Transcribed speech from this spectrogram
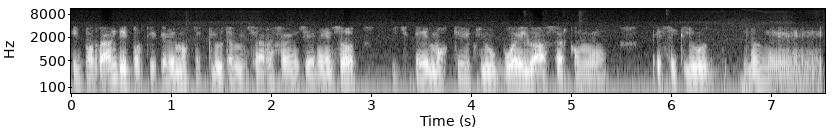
importante y porque queremos que el club también sea referencia en eso y queremos que el club vuelva a ser como ese club donde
